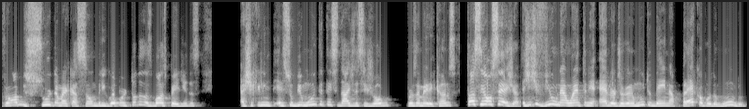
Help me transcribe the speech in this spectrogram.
foi um absurdo a marcação, brigou por todas as bolas perdidas, Achei que ele, ele subiu muito a intensidade desse jogo para os americanos. Então, assim, ou seja, a gente viu né, o Anthony Edwards jogando muito bem na pré-Copa do Mundo,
